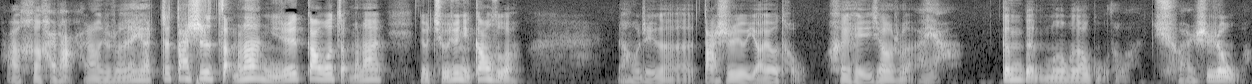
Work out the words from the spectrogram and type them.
啊很害怕，然后就说：“哎呀，这大师怎么了？你这告我怎么了？就求求你告诉我。”然后这个大师又摇摇头，嘿嘿一笑说：“哎呀。”根本摸不到骨头啊，全是肉啊！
